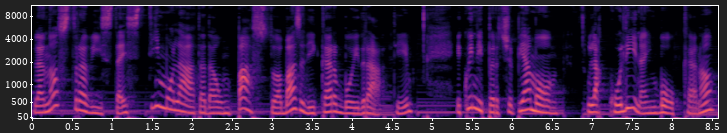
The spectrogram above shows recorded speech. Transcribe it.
la nostra vista è stimolata da un pasto a base di carboidrati e quindi percepiamo l'acquolina in bocca, no?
